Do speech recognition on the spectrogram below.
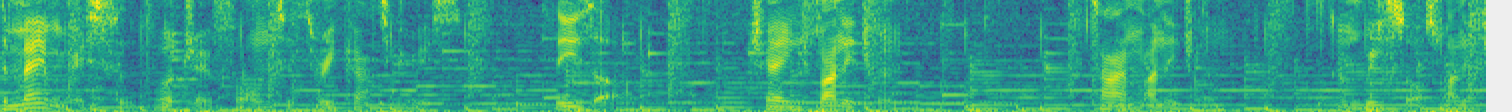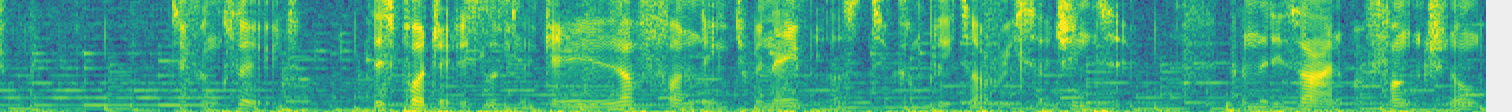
The main risks for the project fall into three categories. These are change management, time management, and resource management. To conclude, this project is looking at gaining enough funding to enable us to complete our research into and the design of a functional,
